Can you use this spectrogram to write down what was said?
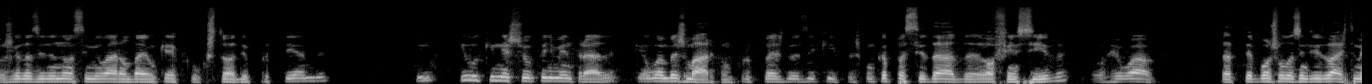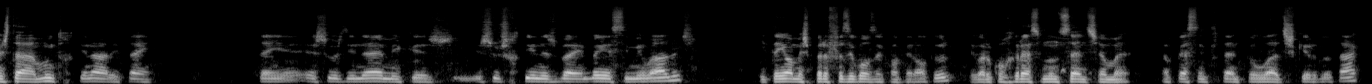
os jogadores ainda não assimilaram bem o que é que o Custódio pretende. E eu aqui neste jogo tenho uma entrada, que é ambas marcam, porque vejo duas equipas com capacidade ofensiva. O Rio Ave, apesar de ter bons valores individuais, também está muito retinado e tem tem as suas dinâmicas, as suas rotinas bem, bem assimiladas e tem homens para fazer gols a qualquer altura. Agora com o regresso do Nuno Santos é uma, uma peça importante pelo lado esquerdo do ataque.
